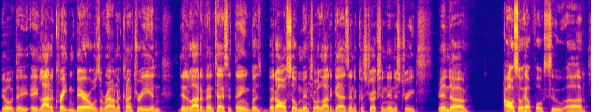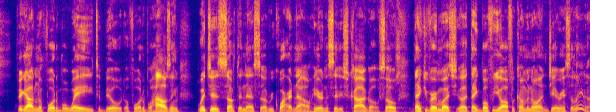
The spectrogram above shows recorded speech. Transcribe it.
built a, a lot of Crate and Barrels around the country and did a lot of fantastic things, but but also mentor a lot of guys in the construction industry, and uh, also help folks to uh, figure out an affordable way to build affordable housing which is something that's uh, required now here in the city of Chicago. So thank you very much. Uh, thank both of you all for coming on, Jerry and Selena.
